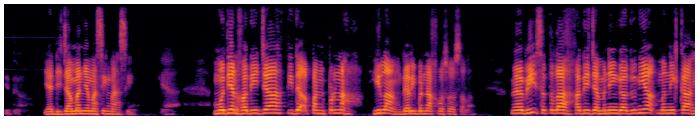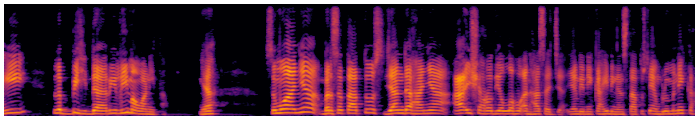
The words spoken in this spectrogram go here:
Gitu. Ya di zamannya masing-masing. Ya. Kemudian Khadijah tidak akan pernah hilang dari benak Rasulullah SAW Nabi setelah Khadijah meninggal dunia menikahi lebih dari lima wanita. Ya, semuanya berstatus janda hanya Aisyah radhiyallahu anha saja yang dinikahi dengan statusnya yang belum menikah.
